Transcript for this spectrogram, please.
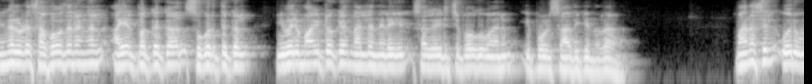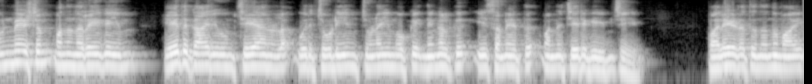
നിങ്ങളുടെ സഹോദരങ്ങൾ അയൽപ്പക്കക്കാർ സുഹൃത്തുക്കൾ ഇവരുമായിട്ടൊക്കെ നല്ല നിലയിൽ സഹകരിച്ചു പോകുവാനും ഇപ്പോൾ സാധിക്കുന്നതാണ്. മനസ്സിൽ ഒരു ഉന്മേഷം വന്ന് നിറയുകയും ഏത് കാര്യവും ചെയ്യാനുള്ള ഒരു ചൊടിയും ചുണയും ഒക്കെ നിങ്ങൾക്ക് ഈ സമയത്ത് വന്നു ചേരുകയും ചെയ്യും. പലയിടത്തു നിന്നുമായി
